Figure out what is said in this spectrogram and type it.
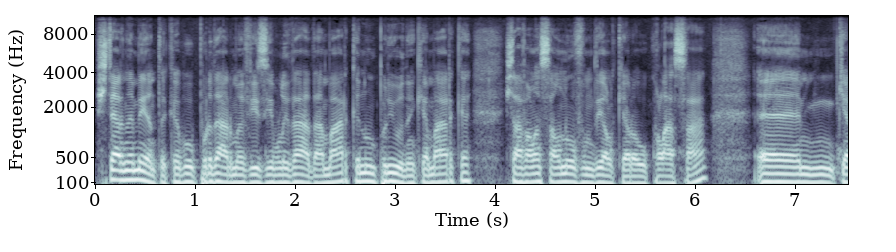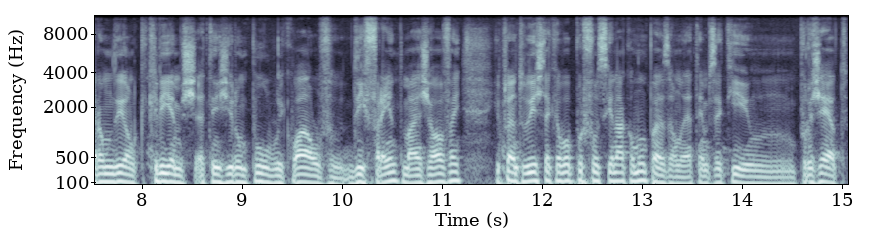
Externamente, acabou por dar uma visibilidade à marca num período em que a marca estava a lançar um novo modelo que era o Classe A, ehm, que era um modelo que queríamos atingir um público-alvo diferente, mais jovem, e portanto isto acabou por funcionar como um puzzle. É? Temos aqui um projeto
